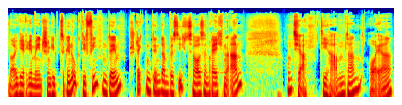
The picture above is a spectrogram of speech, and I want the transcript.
neugierige Menschen gibt es ja genug, die finden den, stecken den dann bei sich zu Hause im Rechner an und ja, die haben dann euer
